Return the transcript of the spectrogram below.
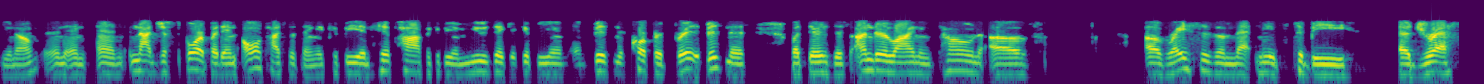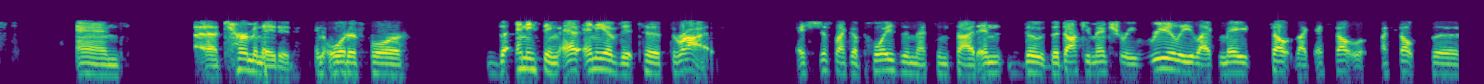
you know, and, and, and not just sport, but in all types of things. It could be in hip hop, it could be in music, it could be in, in business, corporate business, but there's this underlining tone of of racism that needs to be addressed and uh, terminated in order for the anything, any of it to thrive it's just like a poison that's inside and the the documentary really like made felt like it felt i felt the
